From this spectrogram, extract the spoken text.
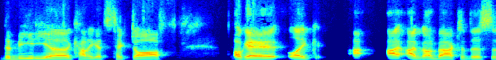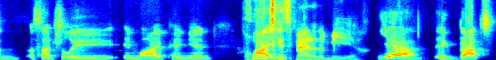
The media kind of gets ticked off. Okay, like I, have gone back to this, and essentially, in my opinion, Torts gets mad at the media. Yeah, it, that's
